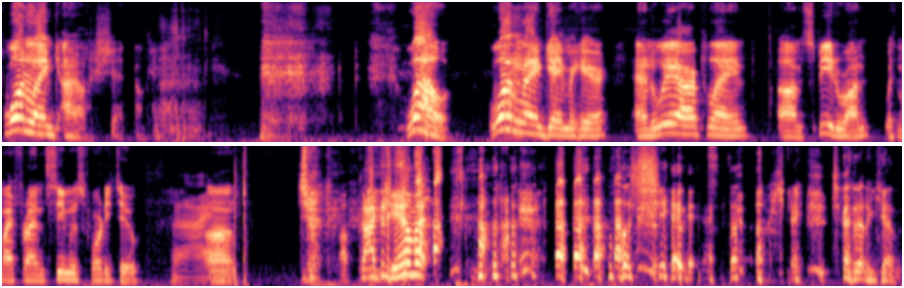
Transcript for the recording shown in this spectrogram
one lane. Oh shit. Okay. well, one lane gamer here, and we are playing um speed run with my friend Simus42. Aye. Um, oh god damn it! oh shit! okay, try that again.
